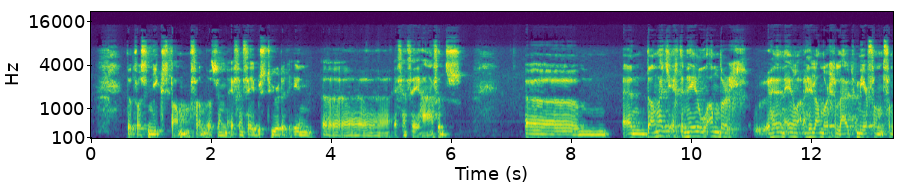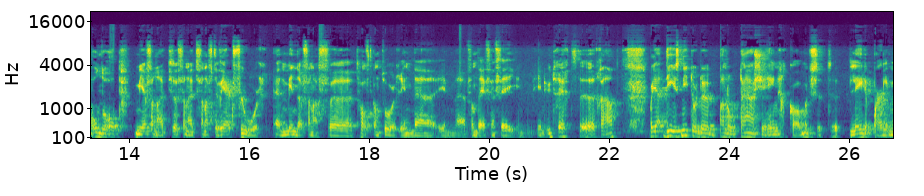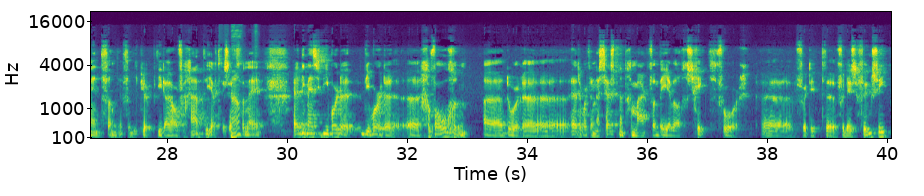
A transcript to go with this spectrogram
Dat was Niek Stam, van, dat is een FNV-bestuurder in uh, FNV Havens. Uh, en dan had je echt een heel ander, een heel, heel ander geluid, meer van, van onderop, meer vanuit, vanuit, vanaf de werkvloer en minder vanaf uh, het hoofdkantoor in, uh, in, uh, van de FNV in, in Utrecht gehad. Maar ja, die is niet door de ballotage heen gekomen. Dus het, het ledenparlement van, van die club die daarover gaat, die heeft gezegd ja. van nee, die mensen die worden, die worden gewogen uh, door, uh, er wordt een assessment gemaakt van ben je wel geschikt voor, uh, voor, dit, voor deze functie.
